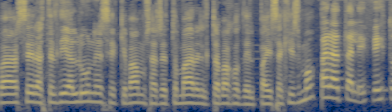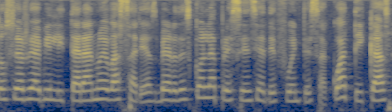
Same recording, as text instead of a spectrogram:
va a ser hasta el día lunes que vamos a retomar el trabajo del paisajismo. Para tal efecto se rehabilitará nuevas áreas verdes con la presencia de fuentes acuáticas,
